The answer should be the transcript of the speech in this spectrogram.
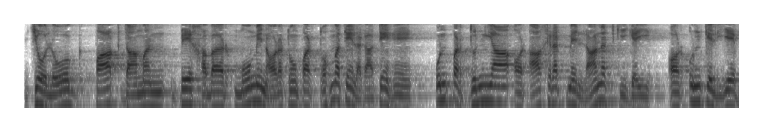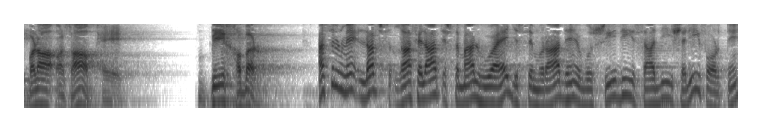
جو لوگ پاک دامن بے خبر مومن عورتوں پر تہمتیں لگاتے ہیں ان پر دنیا اور آخرت میں لانت کی گئی اور ان کے لیے بڑا عذاب ہے۔ بے خبر۔ اصل میں لفظ غافلات استعمال ہوا ہے جس سے مراد ہیں وہ سیدھی، سادی، شریف عورتیں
